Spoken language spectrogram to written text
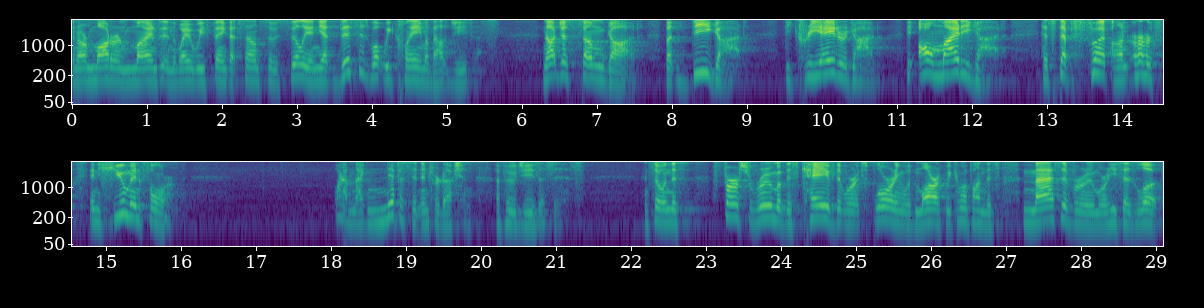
In our modern mind, in the way we think, that sounds so silly. And yet, this is what we claim about Jesus not just some God, but the God, the Creator God, the Almighty God, has stepped foot on earth in human form. What a magnificent introduction of who Jesus is. And so, in this first room of this cave that we're exploring with Mark, we come upon this massive room where he says, Look,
